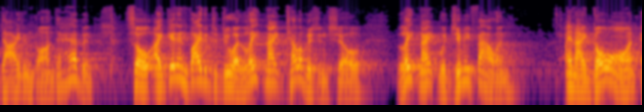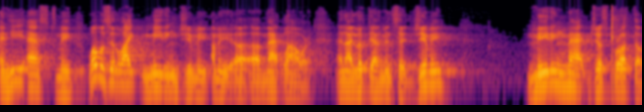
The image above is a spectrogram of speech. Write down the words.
died and gone to heaven. So I get invited to do a late night television show, late night with Jimmy Fallon, and I go on, and he asks me, "What was it like meeting Jimmy? I mean, uh, uh, Matt Lauer?" And I looked at him and said, Jimmy, meeting Matt just brought the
